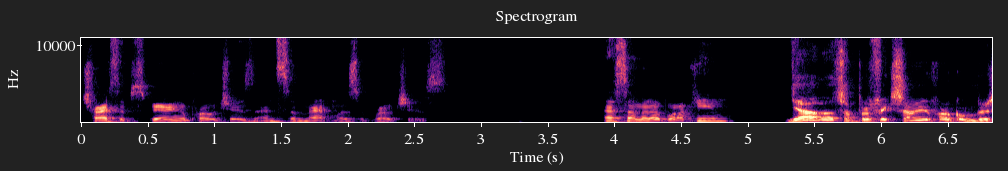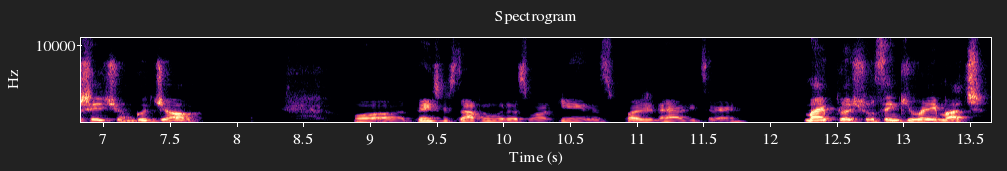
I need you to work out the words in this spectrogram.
tricep sparing approaches and cementless approaches. That sum it up, Joaquin? Yeah, that's a perfect summary of our conversation. Good job. Well, uh, thanks for stopping with us, Joaquin. It's a pleasure to have you today. My pleasure. Thank you very much.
